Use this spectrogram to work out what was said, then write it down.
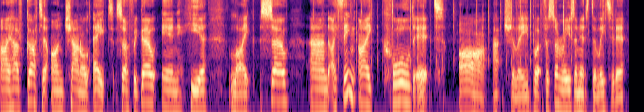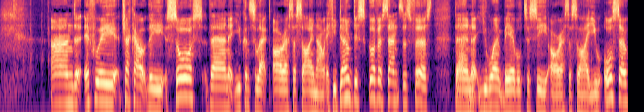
I have got it on channel 8 so if we go in here like so and I think I called it R actually but for some reason it's deleted it and if we check out the source, then you can select RSSI now. If you don't discover sensors first, then you won't be able to see RSSI. You also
